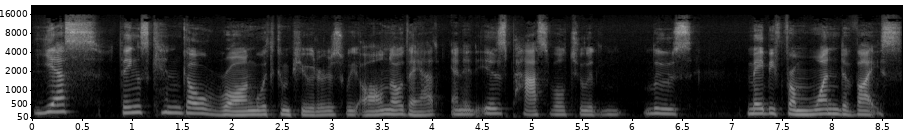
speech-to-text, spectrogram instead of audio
Yes, things can go wrong with computers. We all know that. And it is possible to lose maybe from one device,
